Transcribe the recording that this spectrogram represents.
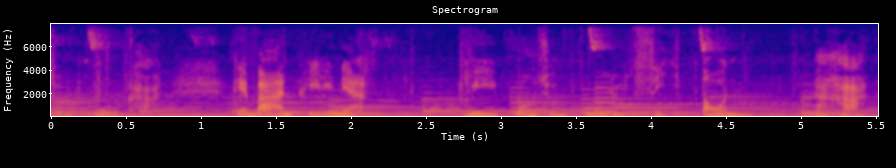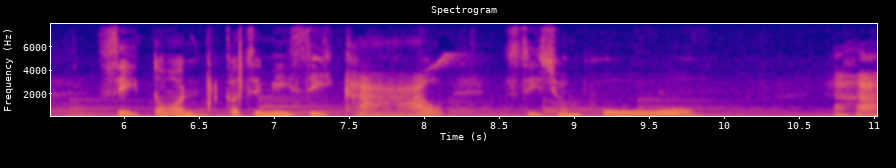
ชมพูค่ะ ที่บ้านพี่เนี่ยมีพวงชมพูอยู่สี่ต้นนะคะสี่ต้นก็จะมีสีขาว สีชมพูนะคะ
